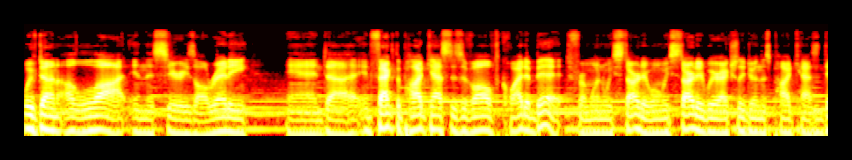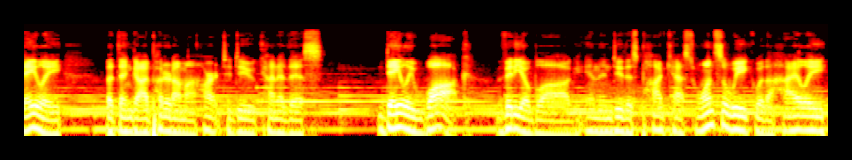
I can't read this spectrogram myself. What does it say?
We've done a lot in this series already. And uh, in fact, the podcast has evolved quite a bit from when we started. When we started, we were actually doing this podcast daily, but then God put it on my heart to do kind of this daily walk video blog and then do this podcast once a week with a highly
